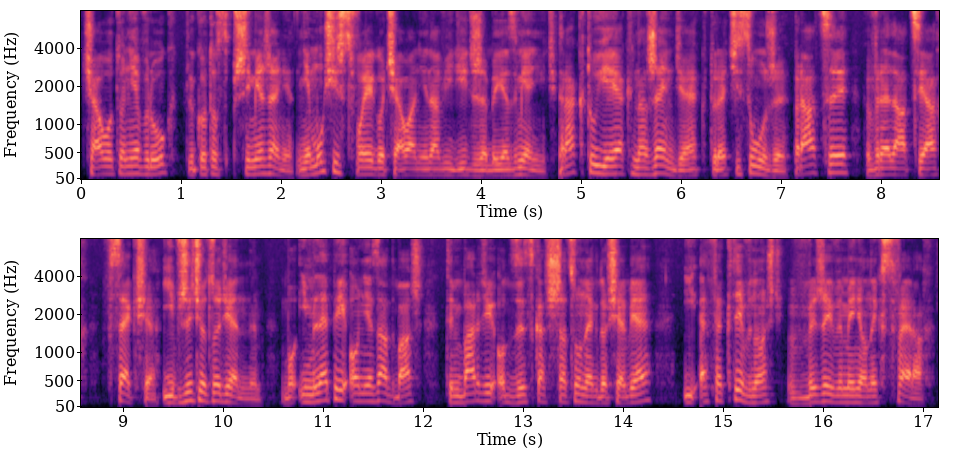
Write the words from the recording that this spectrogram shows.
Ciało to nie wróg, tylko to sprzymierzenie. Nie musisz swojego ciała nienawidzić, żeby je zmienić. Traktuj je jak narzędzie, które ci służy. W pracy, w relacjach, w seksie i w życiu codziennym, bo im lepiej o nie zadbasz, tym bardziej odzyskasz szacunek do siebie i efektywność w wyżej wymienionych sferach.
